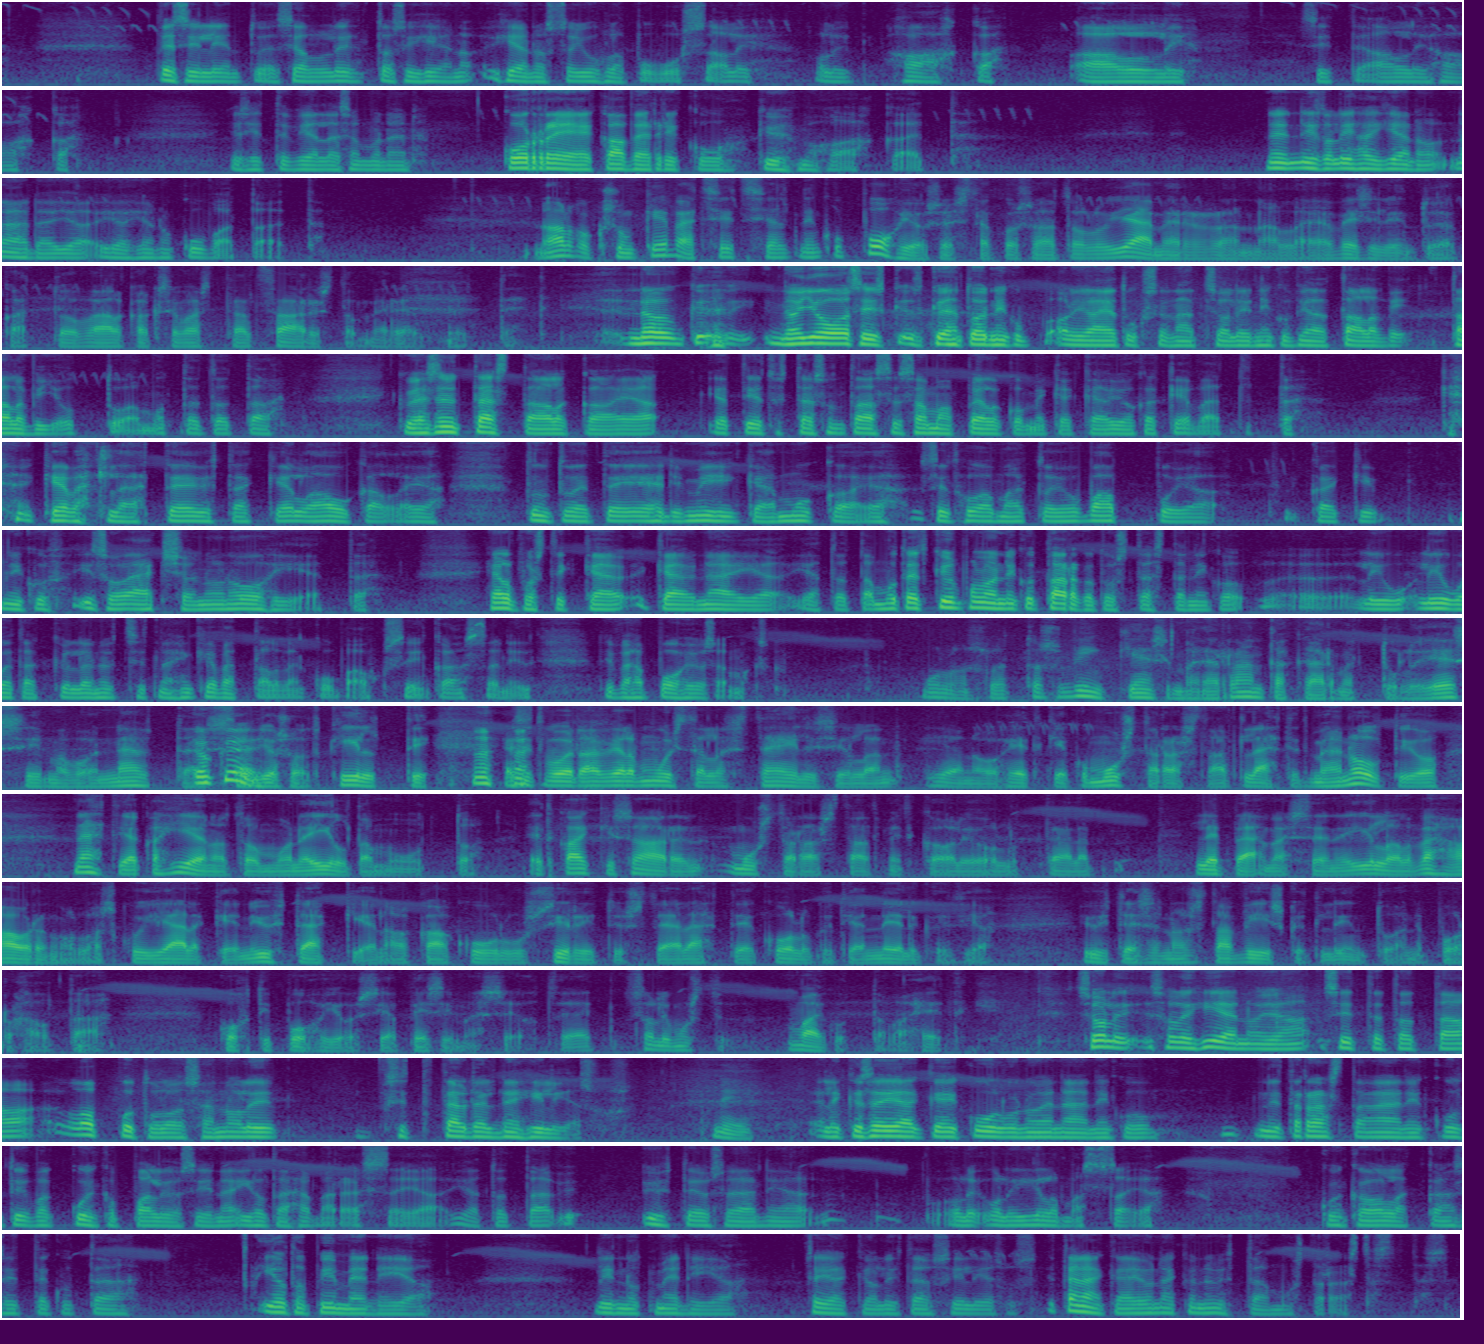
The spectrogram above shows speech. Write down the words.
vesilintuja. Siellä oli tosi hieno, hienossa juhlapuvussa oli, oli haahka, alli, sitten allihaahka ja sitten vielä semmoinen korea kaveri kuin kyhmyhaahka. Että ne, niitä oli ihan hieno nähdä ja, ja hieno kuvata. Että. No alkoiko sun kevät sitten sieltä niin kuin pohjoisesta, kun sä oot ollut jäämeren rannalla ja vesilintuja katsoa, vai alkaako se vasta täältä saaristomereltä nyt? No, ky- no joo, siis kyllähän tuo niinku oli ajatuksena, että se oli niinku vielä talvi, talvijuttua, mutta tota, kyllähän se nyt tästä alkaa ja, ja tietysti tässä on taas se sama pelko, mikä käy joka kevät, että kevät lähtee yhtäkkiä laukalle ja tuntuu, että ei ehdi mihinkään mukaan ja sitten huomaa, että on jo vappu ja kaikki niin kuin iso action on ohi, että helposti käy, käy näin. Ja, ja tota, mutta et kyllä mulla on niin kuin tarkoitus tästä niin kuin, liu, liueta kyllä nyt sitten näihin kevättalven kuvauksiin kanssa niin, niin vähän pohjoisemmaksi. Mulla on sulle tuossa vinkki. Ensimmäinen rantakärme tuli esiin. Mä voin näyttää Okei. sen, jos oot kiltti. Ja sitten voidaan vielä muistella sitä eilisillan hienoa hetkeä, kun mustarastaat lähti. Mehän oltiin jo, nähtiin aika hieno tuommoinen iltamuutto. Että kaikki saaren mustarastaat, mitkä oli ollut täällä lepäämässä, niin illalla vähän auringonlaskun jälkeen niin yhtäkkiä alkaa kuulua siritystä ja lähtee 30 ja 40 ja yhteensä noin 150 lintua ne porhaltaa kohti pohjoisia pesimäseutuja. Se oli musta vaikuttava hetki. Se oli, se oli hieno ja sitten tota, lopputuloshan oli sitten täydellinen hiljaisuus. Niin. Eli sen jälkeen ei kuulunut enää niin kuin, niitä rasta-ääniä kuultiin vaikka kuinka paljon siinä iltahämärässä ja, ja tota, yhteysääniä oli, oli ilmassa ja kuinka ollakaan sitten kun tämä ilta pimeni ja linnut meni ja sen jälkeen oli täysi hiljaisuus. Ja tänäänkään ei ole näkynyt yhtään mustarastasta tässä.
